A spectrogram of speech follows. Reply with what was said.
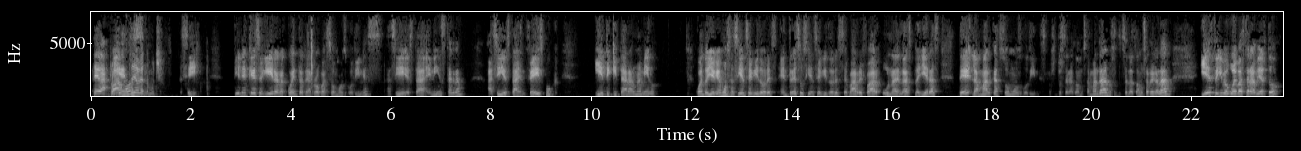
Te va, porque Vamos. estoy hablando mucho. Sí. Tienen que seguir a la cuenta de arroba somos godines. Así está en Instagram, así está en Facebook y etiquetar a un amigo. Cuando lleguemos a 100 seguidores, entre esos 100 seguidores se va a rifar una de las playeras de la marca Somos Godines. Nosotros se las vamos a mandar, nosotros se las vamos a regalar y este giveaway va a estar abierto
